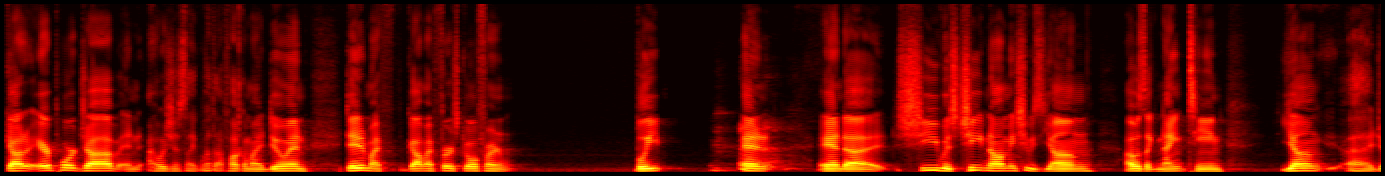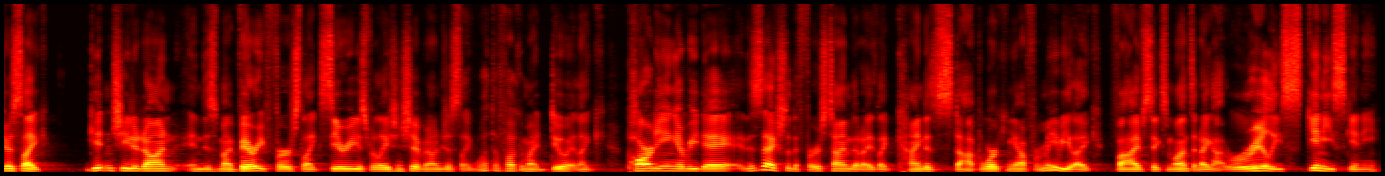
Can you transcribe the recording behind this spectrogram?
got an airport job, and I was just like, what the fuck am I doing? Dated my got my first girlfriend, bleep, and and uh, she was cheating on me. She was young. I was like 19, young, uh, just like getting cheated on. And this is my very first like serious relationship. And I'm just like, what the fuck am I doing? Like partying every day. This is actually the first time that I like kind of stopped working out for maybe like five, six months. And I got really skinny, skinny.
